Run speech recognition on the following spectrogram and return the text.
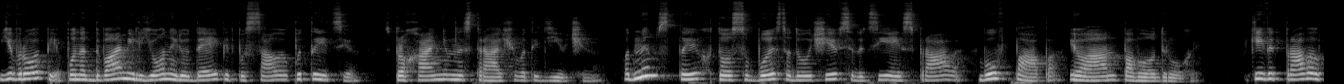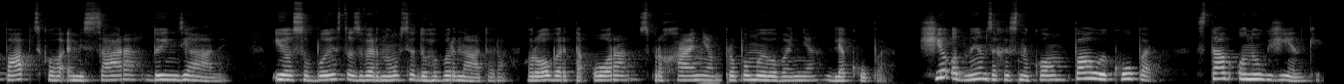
В Європі понад 2 мільйони людей підписали петицію з проханням не страчувати дівчину. Одним з тих, хто особисто долучився до цієї справи, був папа Іоанн Павло II, який відправив папського емісара до Індіани і особисто звернувся до губернатора Роберта Ора з проханням про помилування для Купер. Ще одним захисником Паули Купер став онук жінки,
